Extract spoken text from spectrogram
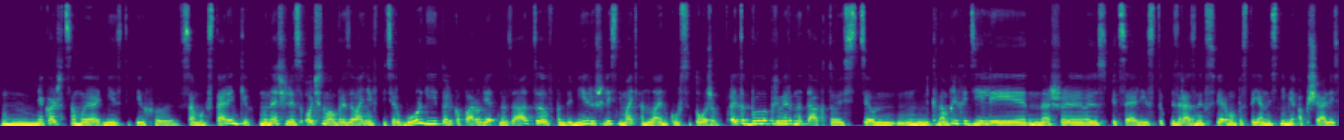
Мне кажется, мы одни из таких э, самых стареньких. Мы начали с очного образования в Петербурге, и только пару лет назад э, в пандемию решили снимать онлайн-курсы тоже. Это было примерно так, то есть э, к нам приходили наши специалисты из разных сфер, мы постоянно с ними общались.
